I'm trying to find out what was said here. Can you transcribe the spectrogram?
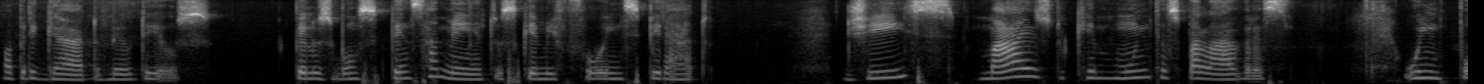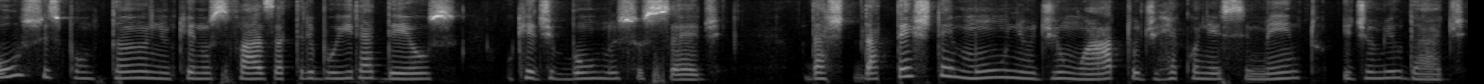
Obrigado, meu Deus, pelos bons pensamentos que me foi inspirado. Diz mais do que muitas palavras. O impulso espontâneo que nos faz atribuir a Deus o que de bom nos sucede, dá, dá testemunho de um ato de reconhecimento e de humildade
